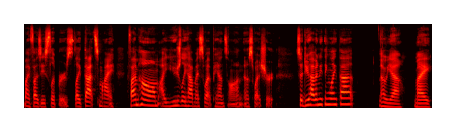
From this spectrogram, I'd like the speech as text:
my fuzzy slippers. Like, that's my, if I'm home, I usually have my sweatpants on and a sweatshirt. So, do you have anything like that? Oh, yeah. My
